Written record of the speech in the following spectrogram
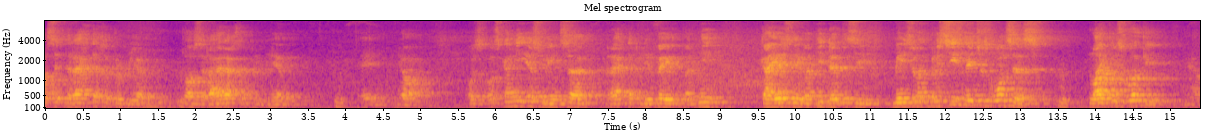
as dit regtig 'n probleem, daar's regtig 'n probleem. En ja, ons ons kan nie eers mense regtig lief hê wat nie gay is nie, wat nie dit is nie. Mense wat presies net soos ons is, like ons ook nie. Ja.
